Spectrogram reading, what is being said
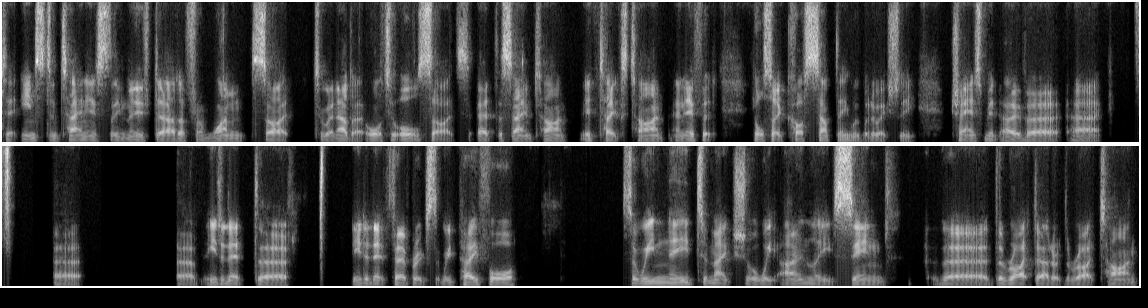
to instantaneously move data from one site to another or to all sites at the same time. It takes time and effort. It also costs something. We've got to actually transmit over uh, uh, uh, internet uh, internet fabrics that we pay for. So we need to make sure we only send the the right data at the right time.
